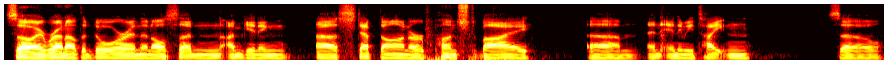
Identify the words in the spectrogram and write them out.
So I run out the door, and then all of a sudden I'm getting uh, stepped on or punched by um, an enemy titan. So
